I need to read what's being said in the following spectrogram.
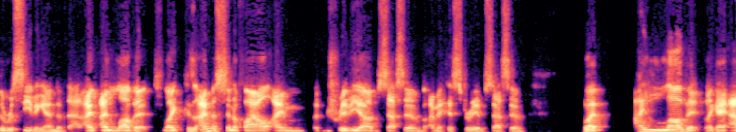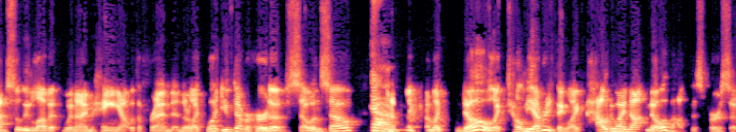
the receiving end of that. I, I love it. Like because i'm a cinephile i'm a trivia obsessive i'm a history obsessive. But I love it. Like I absolutely love it when I'm hanging out with a friend and they're like, "What? You've never heard of so and so?" Yeah. And I'm like, "I'm like, no. Like, tell me everything. Like, how do I not know about this person?"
